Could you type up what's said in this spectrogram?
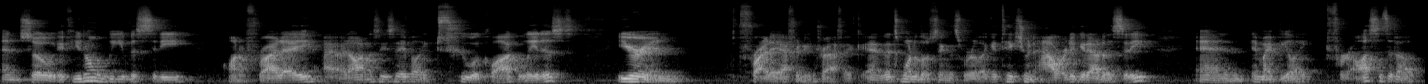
and so if you don't leave the city on a Friday, I'd honestly say by like two o'clock latest, you're in Friday afternoon traffic, and that's one of those things where like it takes you an hour to get out of the city, and it might be like for us it's about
